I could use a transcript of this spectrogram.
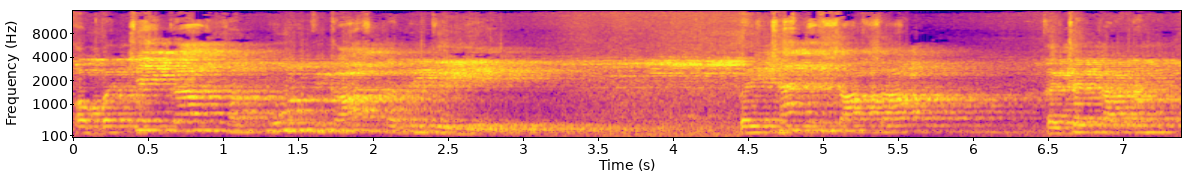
और बच्चे का संपूर्ण विकास करने के लिए, परीक्षा के साथ साथ कल्चर कार्यक्रम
